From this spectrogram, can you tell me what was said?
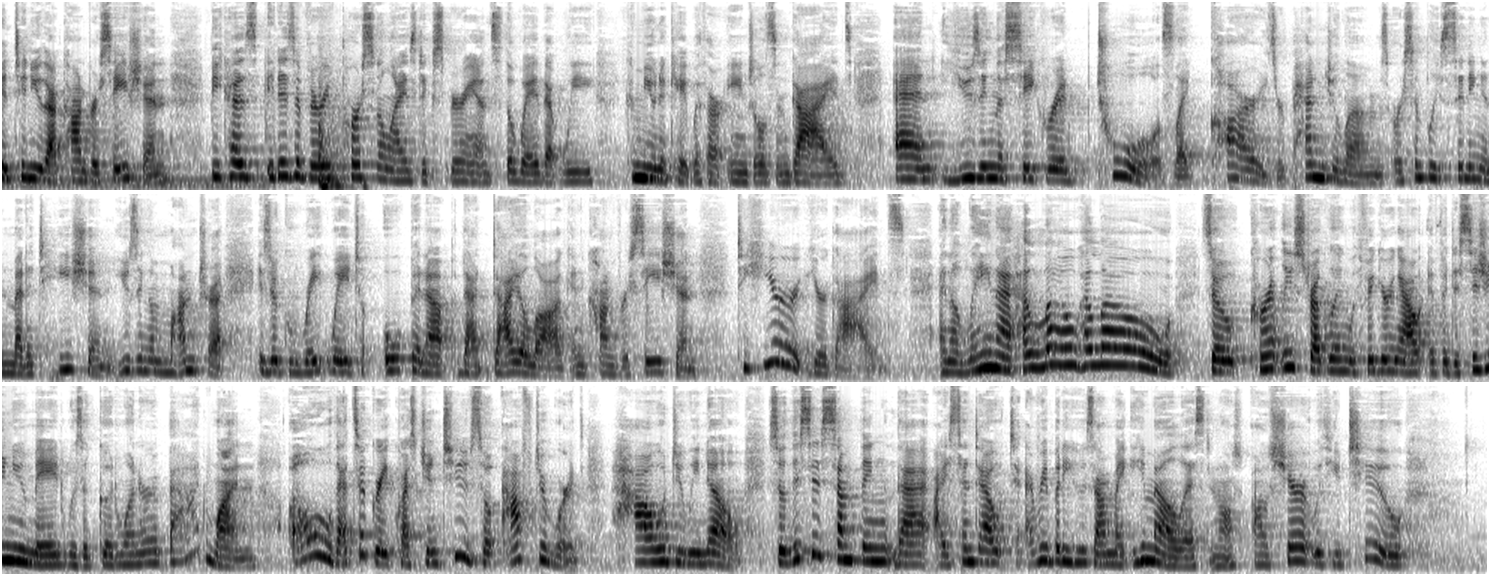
continue that conversation because it is a very personalized experience the way that we communicate with our angels and guides and using the sacred tools like cards or pendulums or simply sitting in meditation using a mantra is a great way to open up that dialogue and conversation to hear your guides. And elena hello hello. So currently struggling with figuring out if a decision you made was a good one or a bad one. Oh that's a great question too. So afterwards how do we know? So this is something that i sent out to everybody who's on my email list and i'll I'll share it with you too.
